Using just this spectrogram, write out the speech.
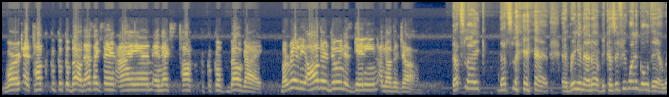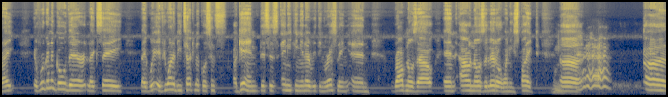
work at Taco Bell. That's like saying I am an ex Taco Bell guy. but really all they're doing is getting another job. That's like that's like and bringing that up because if you want to go there, right? If we're gonna go there, like say, like we, if you want to be technical, since again this is anything and everything wrestling, and Rob knows Al, and Al knows a little when he spiked. Uh, uh,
